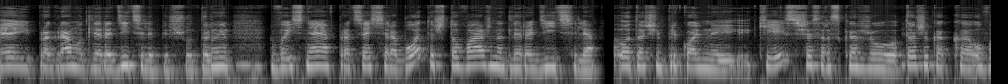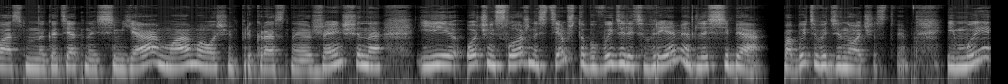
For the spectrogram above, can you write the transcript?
я и программу для родителя пишу, то мы выясняем в процессе работы, что важно для родителя. Вот очень прикольный кейс, сейчас расскажу. Тоже как у вас многодетная семья, мама очень прекрасная женщина, и очень сложно с тем, чтобы выделить время для себя побыть в одиночестве. И мы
